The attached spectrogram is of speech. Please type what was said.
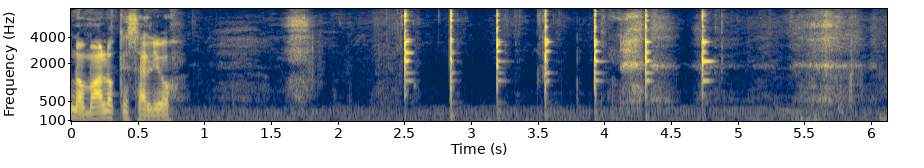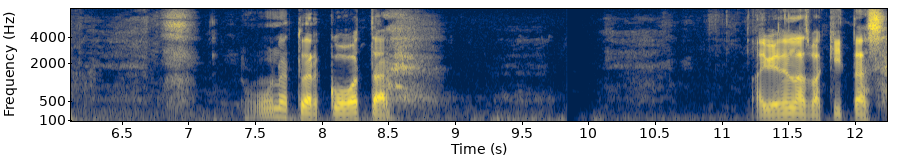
Y es lo malo que salió. Una tuercota. Ahí vienen las vaquitas.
